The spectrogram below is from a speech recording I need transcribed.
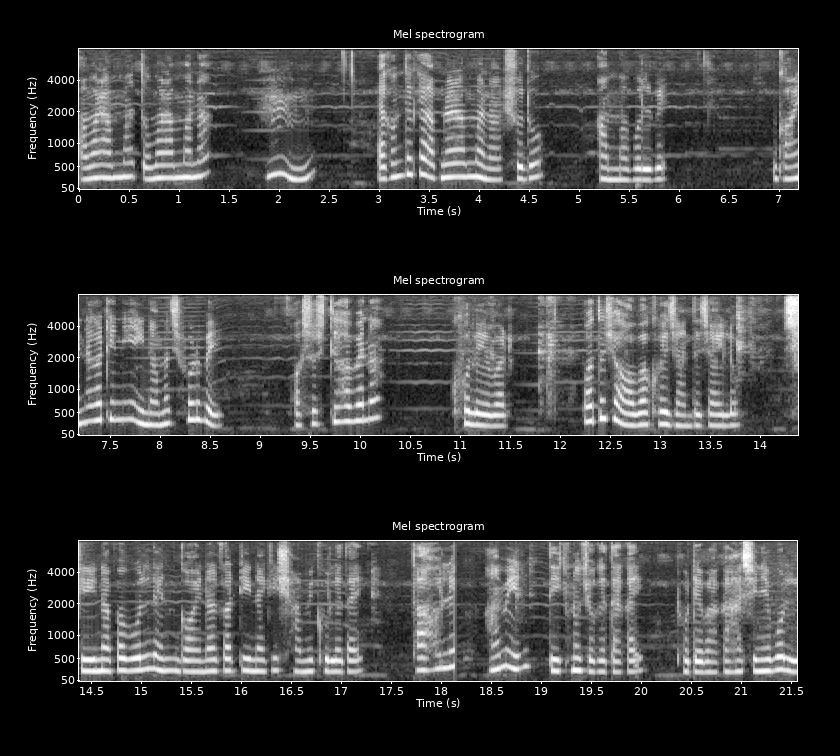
আমার আম্মা তোমার আম্মা না? হুম, এখন থেকে আপনার আম্মা না, শুধু আম্মা বলবে। গয়নাগাটি নিয়েই নামাজ পড়বে? অস্বস্তি হবে না? খোলে এবার। পদ্মজা অবাক হয়ে জানতে চাইল, শিরিনাপা বললেন গয়নার কাটি নাকি স্বামী খুলে দেয়? তাহলে আমির তীক্ষ্ণ চোখে তাকায়, ঠোঁটে বাঁকা হাসি নিয়ে বলল,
